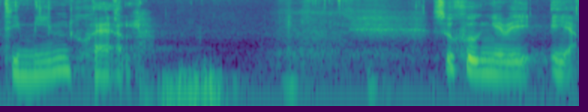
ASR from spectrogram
till min själ. Så sjunger vi igen.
